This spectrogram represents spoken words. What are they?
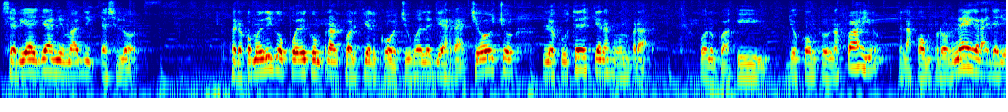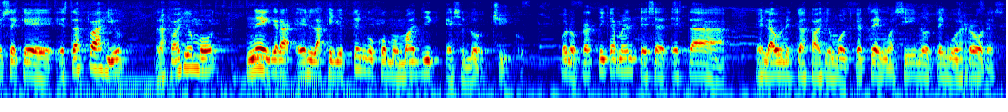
sería ya mi Magic Slot. Pero como digo, puede comprar cualquier coche, un LD RH8, lo que ustedes quieran comprar. Bueno, pues aquí yo compro una Fagio, la compro negra, ya yo sé que esta Fagio, la Fagio Mod negra es la que yo tengo como Magic Slot, chicos. Bueno, prácticamente esta es la única Fagio Mod que tengo, así no tengo errores.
